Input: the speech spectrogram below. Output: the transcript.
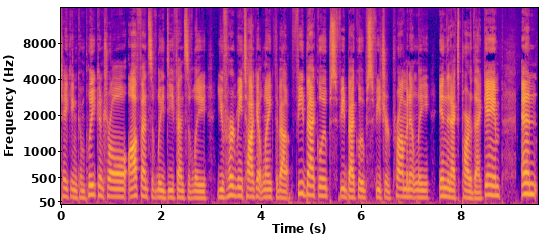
taking complete control offensively, defensively. You've heard me talk at length about feedback loops. Feedback loops featured prominently in the next part of that game. And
